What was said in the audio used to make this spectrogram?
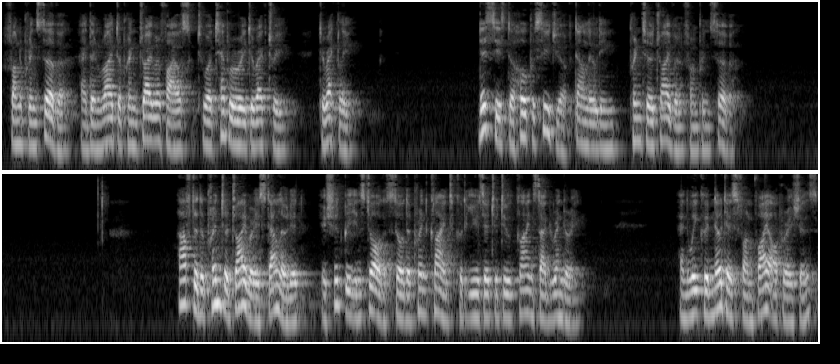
from the print server and then write the print driver files to a temporary directory directly. This is the whole procedure of downloading printer driver from print server. After the printer driver is downloaded, it should be installed so the print client could use it to do client-side rendering. And we could notice from file operations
